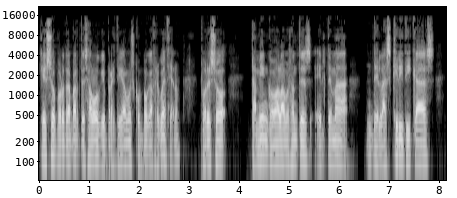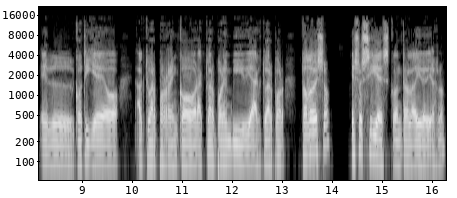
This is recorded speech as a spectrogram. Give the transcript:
Que eso, por otra parte, es algo que practicamos con poca frecuencia, ¿no? Por eso, también, como hablábamos antes, el tema de las críticas, el cotilleo, actuar por rencor, actuar por envidia, actuar por todo eso, eso sí es contra la ley de Dios, ¿no?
